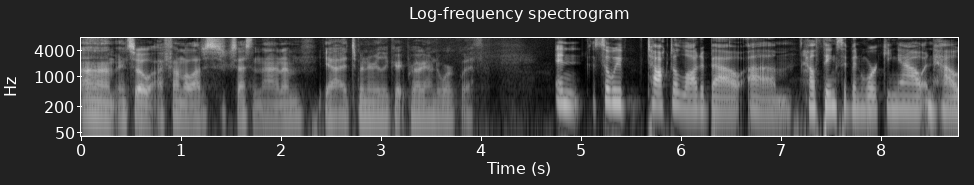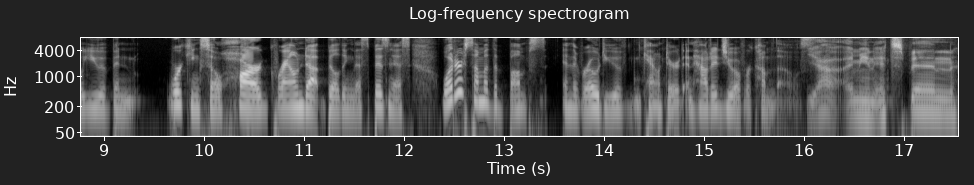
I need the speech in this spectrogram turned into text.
Um, and so I found a lot of success in that. And I'm, yeah, it's been a really great program to work with. And so we've talked a lot about um, how things have been working out and how you have been working so hard, ground up, building this business. What are some of the bumps in the road you have encountered, and how did you overcome those? Yeah, I mean, it's been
